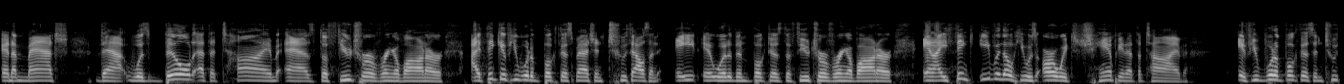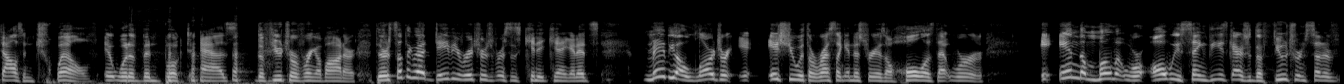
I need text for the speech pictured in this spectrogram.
and a match that was billed at the time as the future of Ring of Honor. I think if you would have booked this match in 2008, it would have been booked as the future of Ring of Honor. And I think even though he was ROH champion at the time, if you would have booked this in 2012, it would have been booked as the future of Ring of Honor. There's something about Davey Richards versus Kenny King, and it's maybe a larger I- issue with the wrestling industry as a whole is that we're in the moment we're always saying these guys are the future instead of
